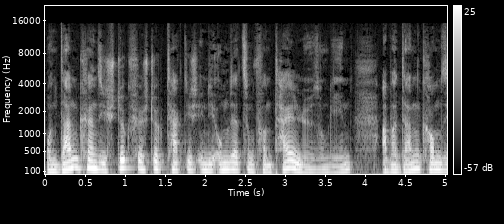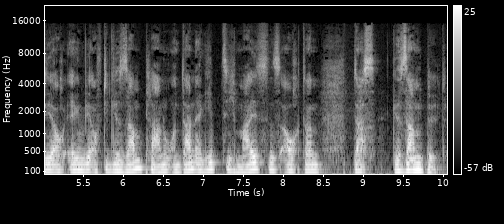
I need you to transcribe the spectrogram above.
und dann können Sie Stück für Stück taktisch in die Umsetzung von Teillösungen gehen. Aber dann kommen Sie auch irgendwie auf die Gesamtplanung und dann ergibt sich meistens auch dann das Gesamtbild.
